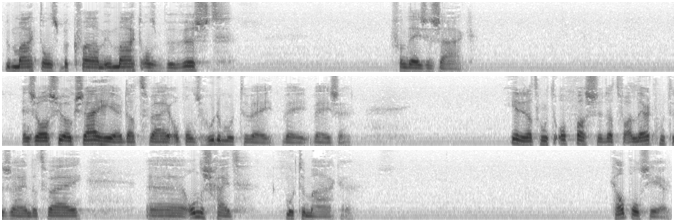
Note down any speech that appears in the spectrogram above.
U maakt ons bekwaam, u maakt ons bewust van deze zaak. En zoals u ook zei, Heer, dat wij op ons hoede moeten we we wezen. Heer, dat we moeten oppassen, dat we alert moeten zijn, dat wij uh, onderscheid moeten maken. Help ons, Heer.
